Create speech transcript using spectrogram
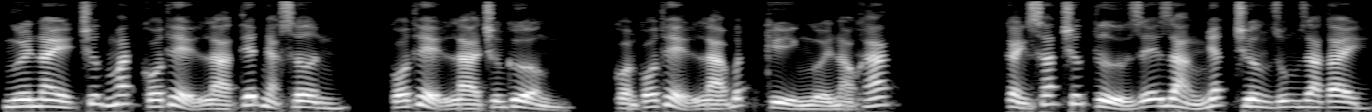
Người này trước mắt có thể là tiết nhạc sơn, có thể là trương cường, còn có thể là bất kỳ người nào khác. Cảnh sát trước tử dễ dàng nhất trương dũng ra tay.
